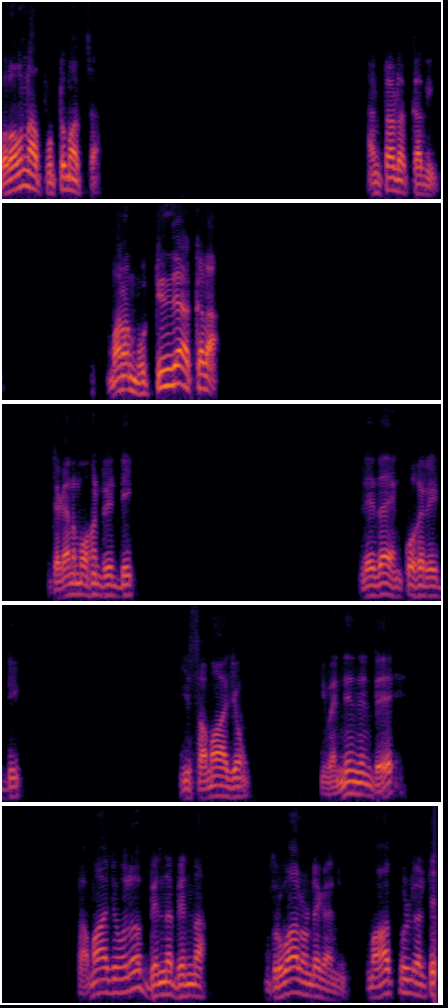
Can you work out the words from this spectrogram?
కులం నా పుట్టుమచ్చ. అంటాడు ఒక కవి. మనం పుట్టిందే అక్కడ. జగన్మోహన్ రెడ్డి లేదా ఇంకొక రెడ్డి. ఈ సమాజం ఇవన్నీ ఏంటంటే సమాజంలో భిన్న భిన్న ధృవాలు ఉండే కానీ మహాత్ముడు అంటే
